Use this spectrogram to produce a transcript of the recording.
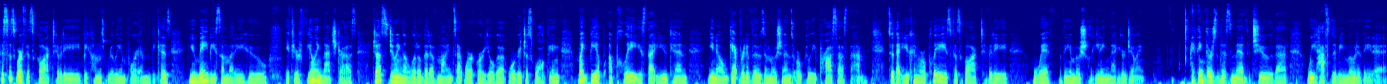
this is where physical activity becomes really important because you may be somebody who, if you're feeling that stress, just doing a little bit of mindset work or yoga or just walking might be a, a place that you can you know, get rid of those emotions or really process them so that you can replace physical activity with the emotional eating that you're doing. I think there's mm-hmm. this myth too that we have to be motivated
